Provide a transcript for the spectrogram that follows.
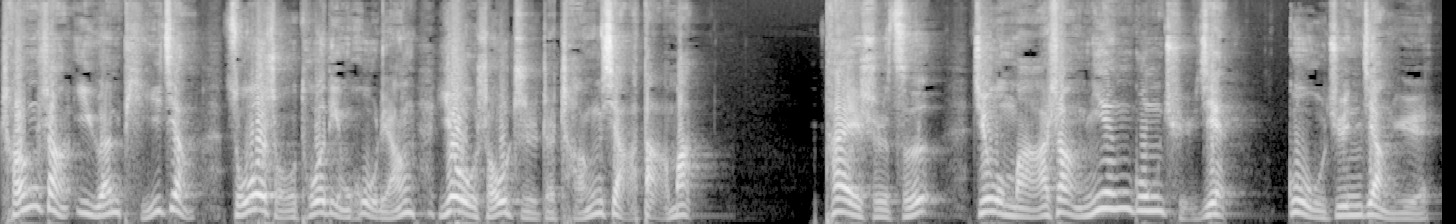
城上一员皮将，左手托定护梁，右手指着城下大骂。太史慈就马上拈弓取箭，故军将曰：“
